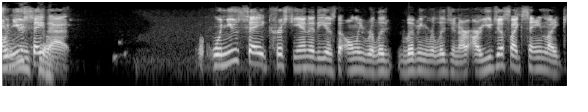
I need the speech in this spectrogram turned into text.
when you say that, when you say Christianity is the only relig- living religion, are are you just like saying like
